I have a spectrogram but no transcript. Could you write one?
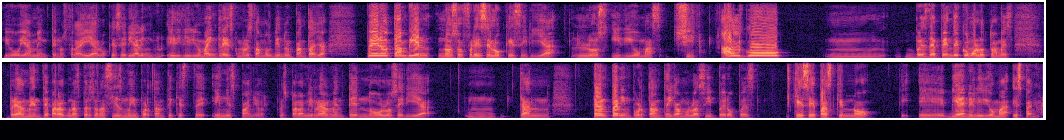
y obviamente nos traía lo que sería el, idioma inglés como lo estamos viendo en pantalla pero también nos ofrece lo que sería los idiomas chino algo Mm, pues depende cómo lo tomes. Realmente para algunas personas sí es muy importante que esté en español. Pues para mí realmente no lo sería mm, tan, tan, tan importante, digámoslo así, pero pues que sepas que no eh, viene el idioma español.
